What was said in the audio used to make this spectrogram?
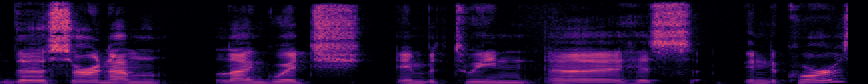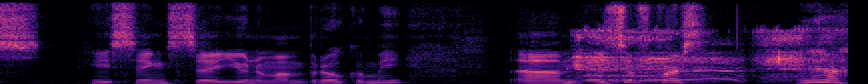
the Suriname language in between uh, his in the chorus, he sings uh, Yunaman Brokomi. Um, it's of course, yeah,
